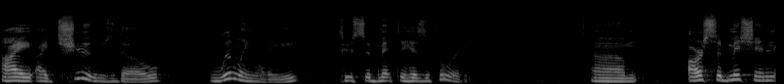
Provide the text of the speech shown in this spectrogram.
I, I choose, though, willingly to submit to his authority. Um, our submission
